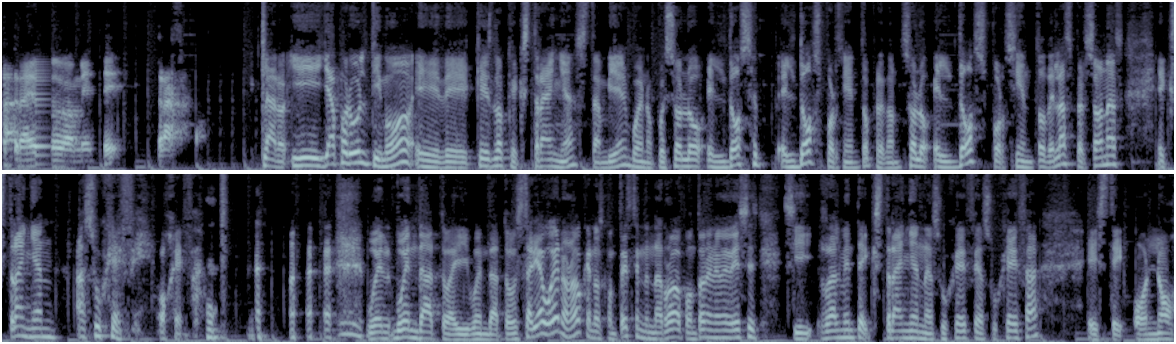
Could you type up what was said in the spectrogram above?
atrae nuevamente tráfico. Claro, y ya por último, eh, de qué es lo que extrañas también, bueno, pues solo el 12, el 2%, perdón, solo el 2% de las personas extrañan a su jefe o jefa. buen, dato ahí, buen dato. Estaría bueno, ¿no? Que nos contesten en arroba pontón en MBS si realmente extrañan a su jefe, a su jefa, este, o no.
